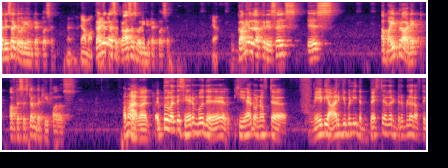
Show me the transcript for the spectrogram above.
a result-oriented person. ஆமா Guardiola is a process-oriented person. Yeah. Guardiolaக்கு results is a byproduct of the system that he follows. ஆமா அவன் பெப்பு வந்து சேரும்போது one of the maybe arguably the best ever dribbler of the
